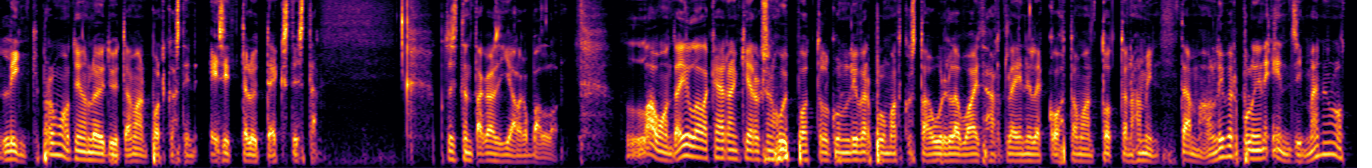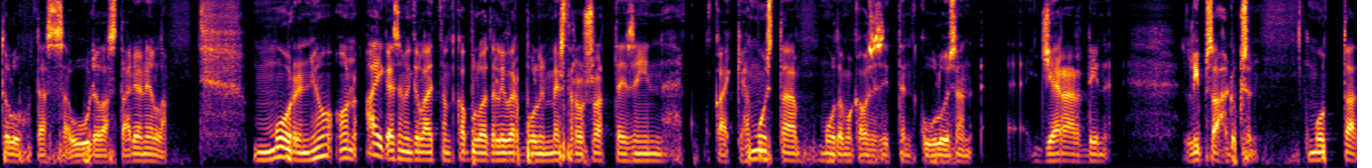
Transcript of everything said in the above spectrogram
Linkki promootioon löytyy tämän podcastin esittelytekstistä. Mutta sitten takaisin jalkapalloon. Lauantai-illalla käydään kierroksen huippuottelu, kun Liverpool matkustaa uudelle White Hart Laneille kohtaamaan Tottenhamin. Tämä on Liverpoolin ensimmäinen ottelu tässä uudella stadionilla. Mourinho on aikaisemminkin laittanut kapuloita Liverpoolin mestaruusratteisiin. Kaikkihan muistaa muutama kausi sitten kuuluisan Gerardin lipsahduksen. Mutta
